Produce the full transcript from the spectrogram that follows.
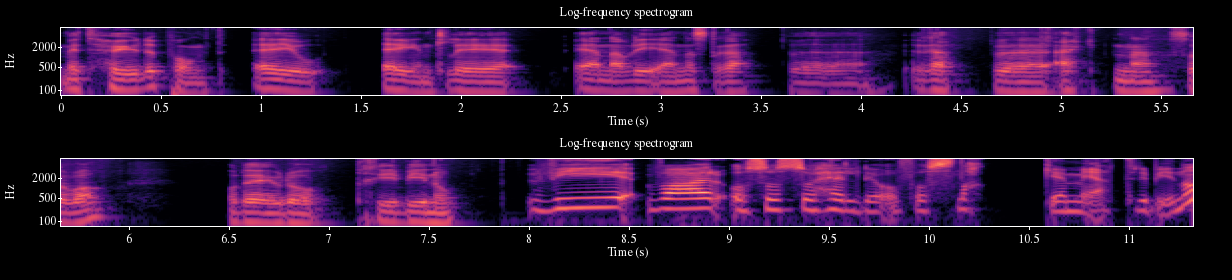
Mitt høydepunkt er jo egentlig en av de eneste rap, eh, rap-actene som var. Og det er jo da Tribino. Vi var også så heldige å få snakke med Tribino.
